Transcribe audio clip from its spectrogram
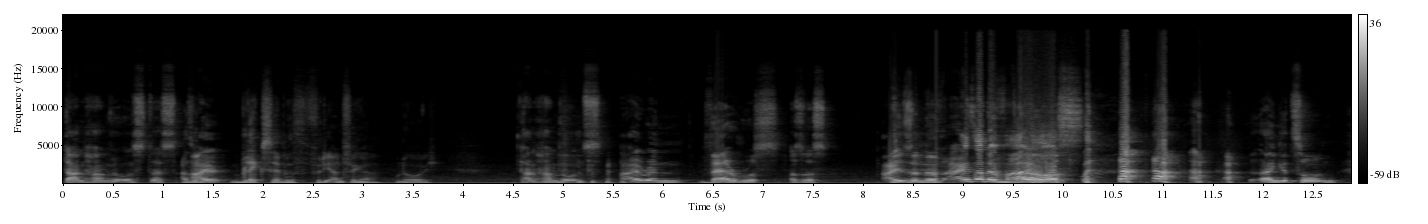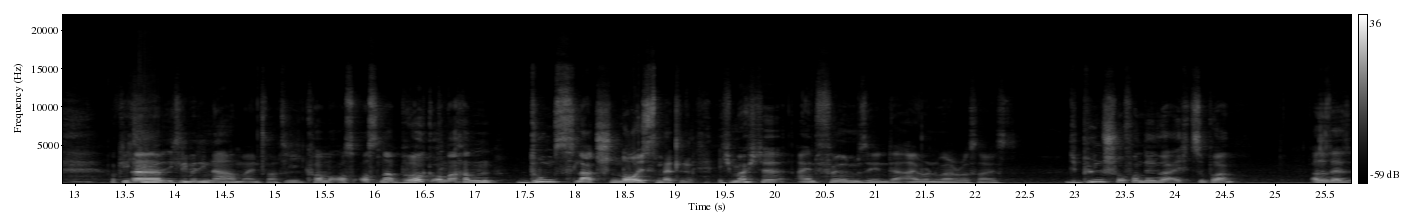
Dann haben wir uns das Also I- Black Sabbath für die Anfänger unter euch. dann haben wir uns Iron Valrus, also das eiserne eiserne Walross. reingezogen. Okay, ich, Ähm, liebe, ich liebe die Namen einfach. Die kommen aus Osnabrück und machen Doom Sludge Noise Metal. Ich möchte einen Film sehen, der Iron Walrus heißt. Die Bühnenshow von denen war echt super. Also der,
